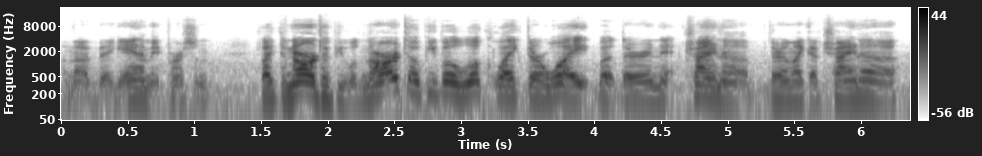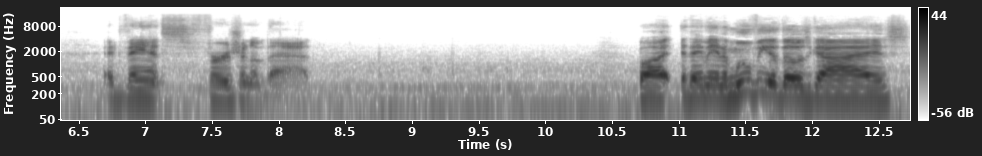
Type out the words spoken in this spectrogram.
I'm not a big anime person like the Naruto people. Naruto people look like they're white, but they're in China. They're in like a China advanced version of that. But they made a movie of those guys,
